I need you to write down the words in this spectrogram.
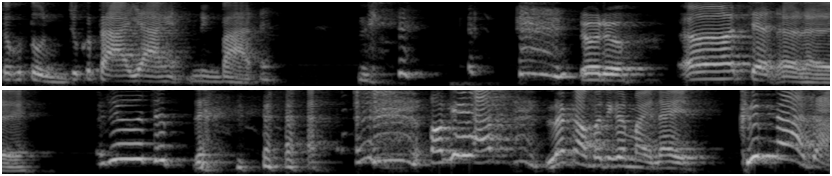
ตุ๊กตุนตุ๊กตายางเนี่ยหนึ่งบาทดูดูเออเจ็ดเออเลยจุดโอเคครับ แล้วกลับมาเจอกันใหม่ในคลิปหน้าจ้ะ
